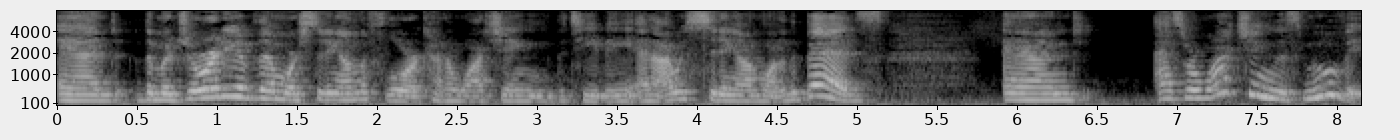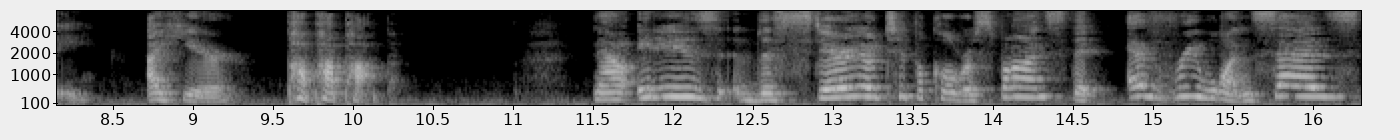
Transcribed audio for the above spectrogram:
and the majority of them were sitting on the floor, kind of watching the TV, and I was sitting on one of the beds. And as we're watching this movie, I hear pop, pop, pop. Now, it is the stereotypical response that everyone says.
